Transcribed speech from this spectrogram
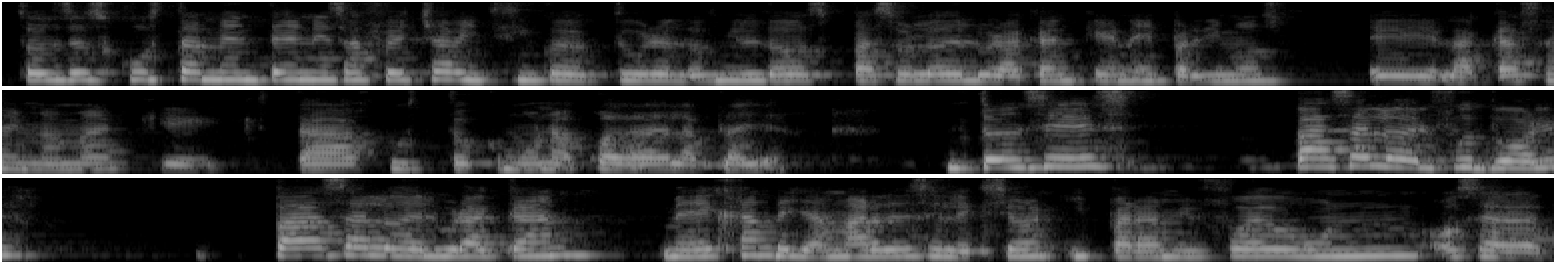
Entonces, justamente en esa fecha, 25 de octubre del 2002, pasó lo del huracán Kena y perdimos eh, la casa de mi mamá, que, que está justo como una cuadra de la playa. Entonces, pasa lo del fútbol, pasa lo del huracán, me dejan de llamar de selección y para mí fue un, o sea,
